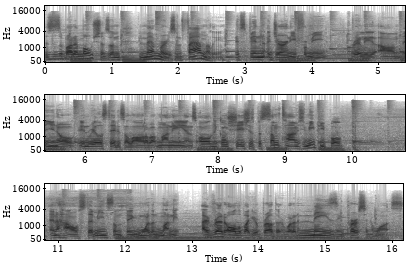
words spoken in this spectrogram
This is about emotions and memories and family. It's been a journey for me, really. Um, and you know, in real estate, it's a lot about money and it's all negotiations. But sometimes you meet people in a house that means something more than money. I've read all about your brother and what an amazing person he was.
